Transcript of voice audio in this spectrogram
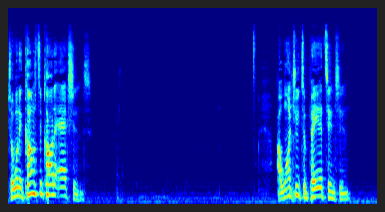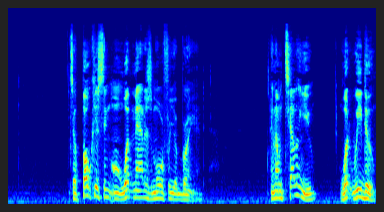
So when it comes to call to actions, I want you to pay attention to focusing on what matters more for your brand. And I'm telling you what we do.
